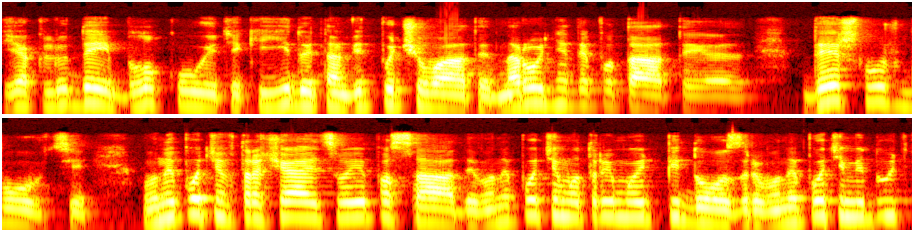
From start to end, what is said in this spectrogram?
як людей блокують, які їдуть там відпочивати, народні депутати, держслужбовці. Вони потім втрачають свої посади, вони потім отримують підозри, вони потім ідуть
